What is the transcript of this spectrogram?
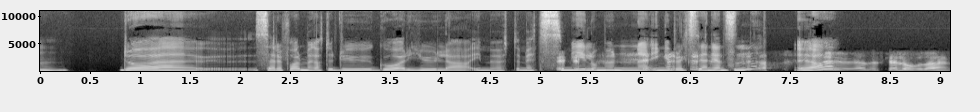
Mm. Da eh, ser jeg for meg at du går jula i møte med et smil om munnen, Ingebrigtsen Jensen. Ja. Det gjør jeg, det skal jeg love deg.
